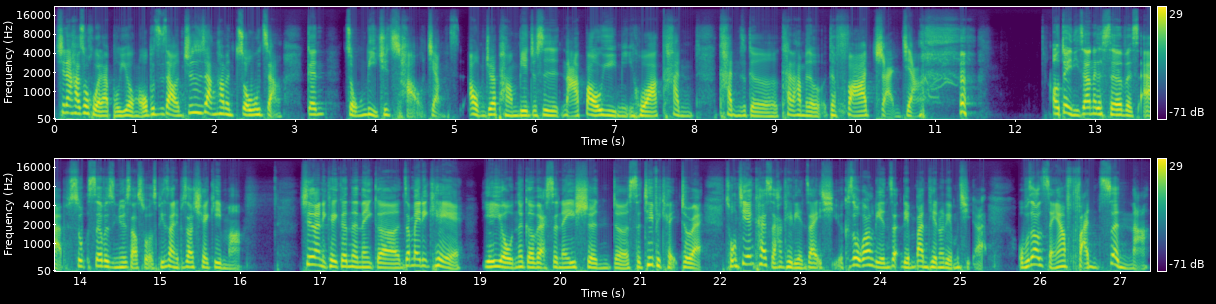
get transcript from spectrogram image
现在他说回来不用了，我不知道，就是让他们州长跟总理去吵这样子啊，我们就在旁边就是拿爆玉米花看看这个看他们的的发展这样。哦，对，你知道那个 Service App，Service New South Wales，平常你不是要 check in 吗？现在你可以跟着那个在 Medicare 也有那个 vaccination 的 certificate，对不对？从今天开始它可以连在一起，可是我刚连在连半天都连不起来。我不知道怎样，反正呐、啊，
